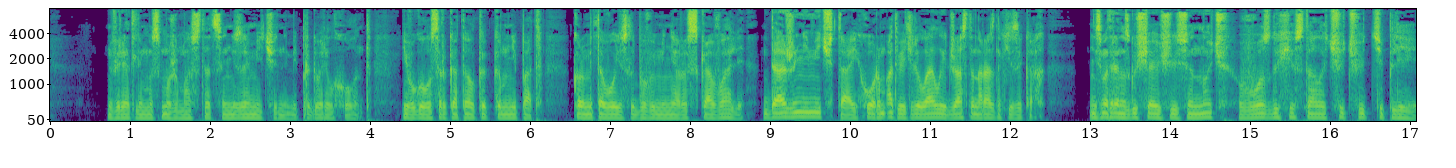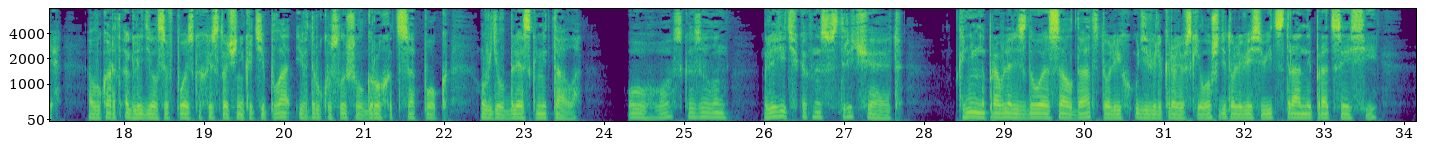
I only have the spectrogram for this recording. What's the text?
«Вряд ли мы сможем остаться незамеченными», — проговорил Холланд. Его голос рокотал, как камнепад. «Кроме того, если бы вы меня расковали...» «Даже не мечтай», — хором ответили Лайла и Джаста на разных языках. Несмотря на сгущающуюся ночь, в воздухе стало чуть-чуть теплее — Алукард огляделся в поисках источника тепла и вдруг услышал грохот сапог, увидел блеск металла. «Ого», — сказал он, — «глядите, как нас встречают». К ним направлялись двое солдат, то ли их удивили королевские лошади, то ли весь вид странной процессии.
